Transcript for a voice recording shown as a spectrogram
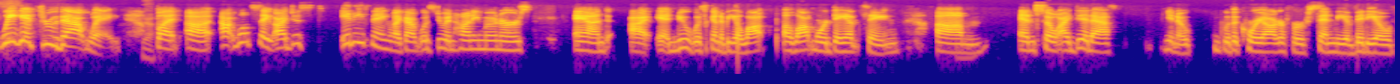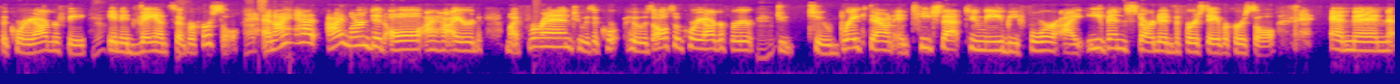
we get through that way. Yeah. but uh i will say i just anything like i was doing honeymooners and i, I knew it was going to be a lot a lot more dancing um and so i did ask you know with a choreographer send me a video of the choreography Yeah. in advance of rehearsal. And i had i learned it all. I hired my friend who is a who is also a choreographer Mhm. to to break down and teach that to me before i even started the first day of rehearsal. And then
